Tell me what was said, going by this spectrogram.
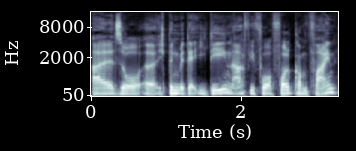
Also äh, ich bin mit der Idee nach wie vor vollkommen fein,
